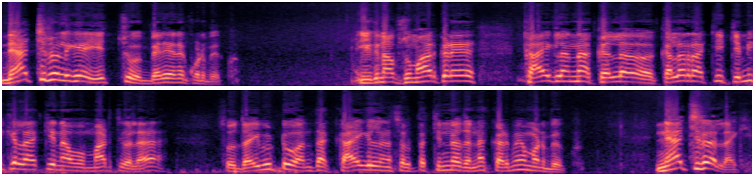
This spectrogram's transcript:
ನ್ಯಾಚುರಲ್ಗೆ ಹೆಚ್ಚು ಬೆಲೆಯನ್ನು ಕೊಡಬೇಕು. ಈಗ ನಾವು ಸುಮಾರು ಕಡೆ ಕಾಯಿಗಳನ್ನ ಕಲ್ಲ ಕಲರ್ ಹಾಕಿ ಕೆಮಿಕಲ್ ಹಾಕಿ ನಾವು ಮಾಡ್ತೀವಲ್ಲ ಸೊ ದಯವಿಟ್ಟು ಅಂತ ಕಾಯಿಗಳನ್ನ ಸ್ವಲ್ಪ ತಿನ್ನೋದನ್ನ ಕಡಿಮೆ ಮಾಡಬೇಕು. ನ್ಯಾಚುರಲ್ ಆಗಿ.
